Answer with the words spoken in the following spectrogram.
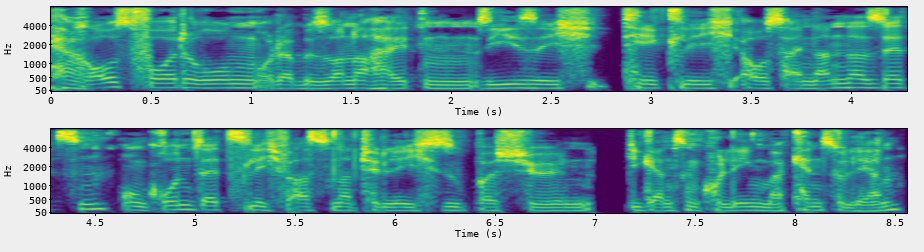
Herausforderungen oder Besonderheiten sie sich täglich auseinandersetzen. Und grundsätzlich war es natürlich super schön, die ganzen Kollegen mal kennenzulernen,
